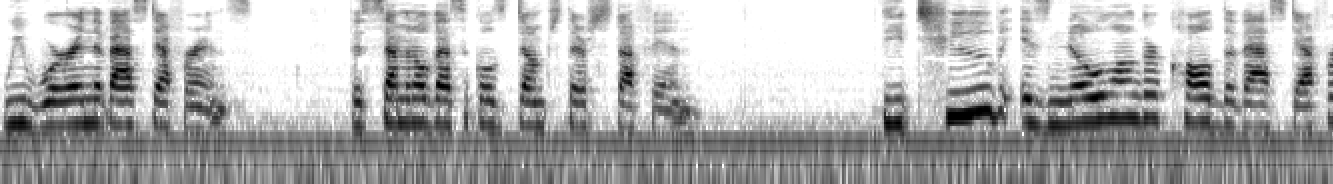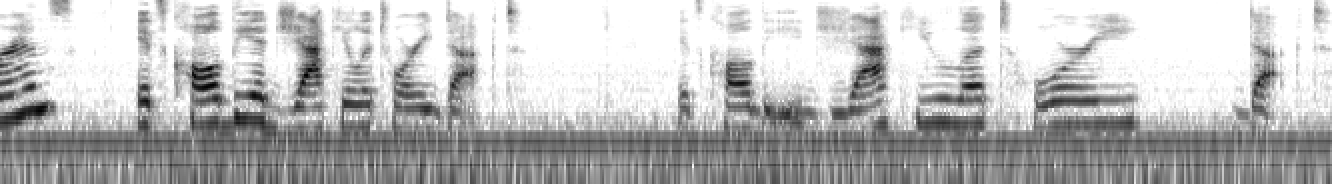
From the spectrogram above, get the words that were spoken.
We were in the vas deferens. The seminal vesicles dumped their stuff in. The tube is no longer called the vas deferens. It's called the ejaculatory duct. It's called the ejaculatory duct.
